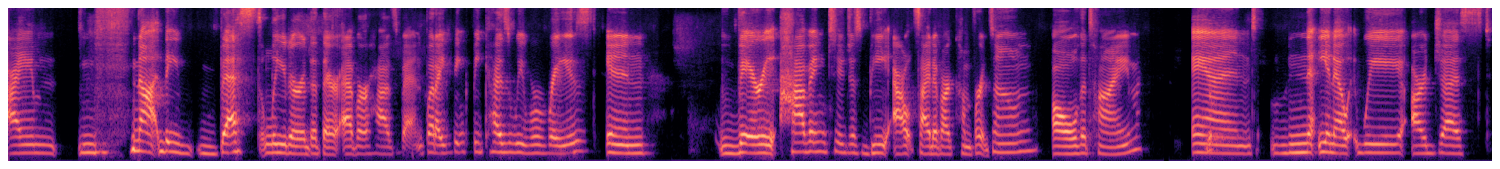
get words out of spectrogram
i am not the best leader that there ever has been but i think because we were raised in very having to just be outside of our comfort zone all the time. And you know we are just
